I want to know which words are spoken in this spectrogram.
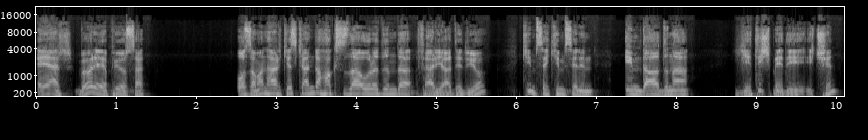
Eğer böyle yapıyorsak o zaman herkes kendi haksızlığa uğradığında feryat ediyor. Kimse kimsenin imdadına yetişmediği için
